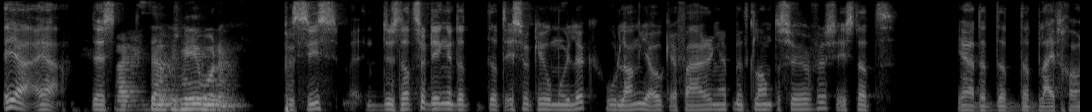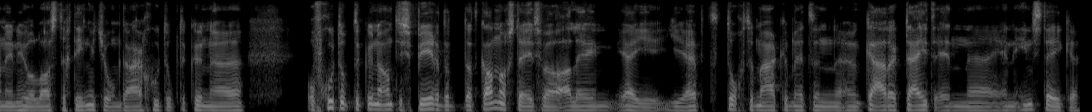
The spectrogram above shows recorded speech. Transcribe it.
Ja, ja. Dus... Maar het telkens meer worden. Precies. Dus dat soort dingen, dat, dat is ook heel moeilijk. Hoe lang je ook ervaring hebt met klantenservice, is dat... Ja, dat, dat, dat blijft gewoon een heel lastig dingetje om daar goed op te kunnen of goed op te kunnen anticiperen, dat, dat kan nog steeds wel. Alleen ja, je, je hebt toch te maken met een, een kader tijd en, uh, en insteken.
